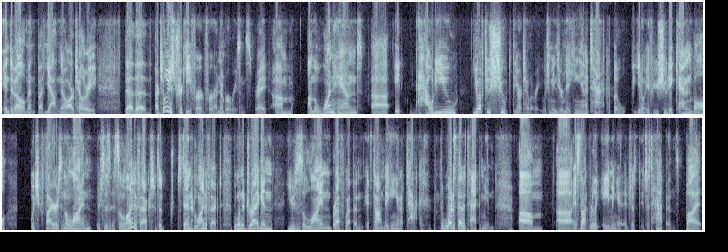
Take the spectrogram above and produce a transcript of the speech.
in development. But yeah, no, artillery, the the artillery is tricky for for a number of reasons, right? Um, on the one hand, uh, it how do you you have to shoot the artillery, which means you're making an attack. But you know, if you shoot a cannonball which fires in a line, which is it's a line effect. It's a standard line effect. But when a dragon uses a line breath weapon, it's not making an attack. what does that attack mean? Um, uh, it's not really aiming it. It just it just happens. But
